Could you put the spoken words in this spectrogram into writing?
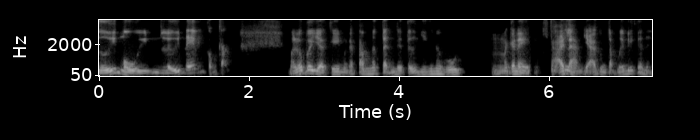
ngửi mùi, lưỡi nếm không cần. Mà lúc bây giờ khi mà cái tâm nó tịnh thì tự nhiên nó vui. Mà cái này phải làm giả tu tập mới biết cái này.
